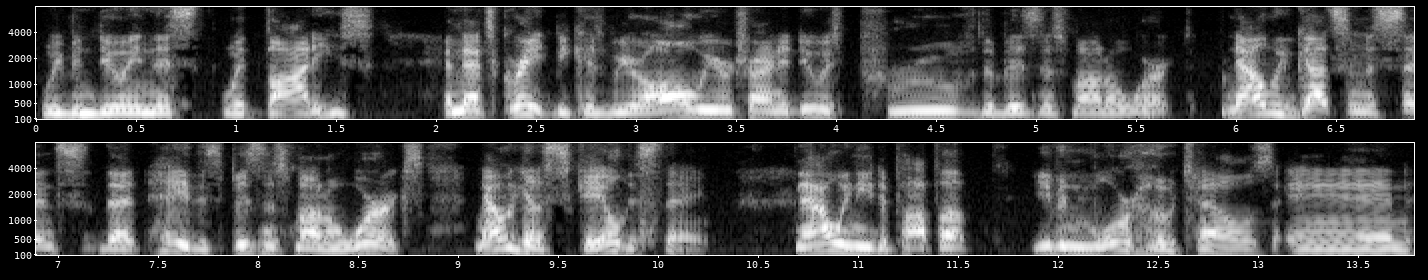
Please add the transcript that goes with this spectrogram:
We've been doing this with bodies and that's great because we were all we were trying to do is prove the business model worked. Now we've got some sense that hey this business model works. Now we got to scale this thing. Now we need to pop up even more hotels and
